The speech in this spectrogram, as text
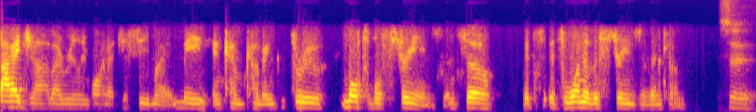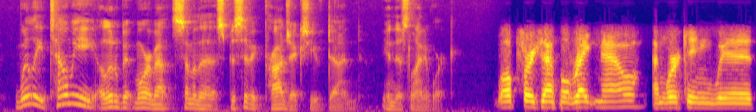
side job, I really wanted to see my main income coming through multiple streams. And so it's it's one of the streams of income. So Willy, tell me a little bit more about some of the specific projects you've done in this line of work. Well, for example, right now I'm working with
